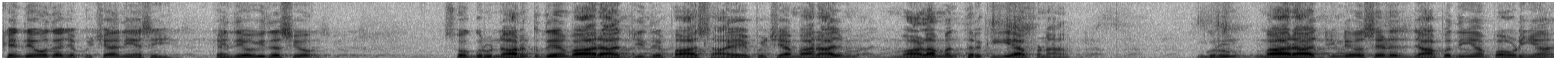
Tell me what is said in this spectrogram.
ਕਹਿੰਦੇ, ਉਹ ਤਾਂ ਅਜੇ ਪੁੱਛਿਆ ਨਹੀਂ ਅਸੀਂ। ਕਹਿੰਦੇ, ਉਹ ਵੀ ਦੱਸਿਓ। ਸੋ ਗੁਰੂ ਨਾਨਕ ਦੇਵ ਮਹਾਰਾਜ ਜੀ ਦੇ ਪਾਸ ਆਏ, ਪੁੱਛਿਆ, ਮਹਾਰਾਜ ਮਾਲਾ ਮੰਤਰ ਕੀ ਹੈ ਆਪਣਾ? ਗੁਰੂ ਮਹਾਰਾਜ ਜੀ ਨੇ ਉਸ ਵੇਲੇ ਜਾਪ ਦੀਆਂ ਪੌੜੀਆਂ,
